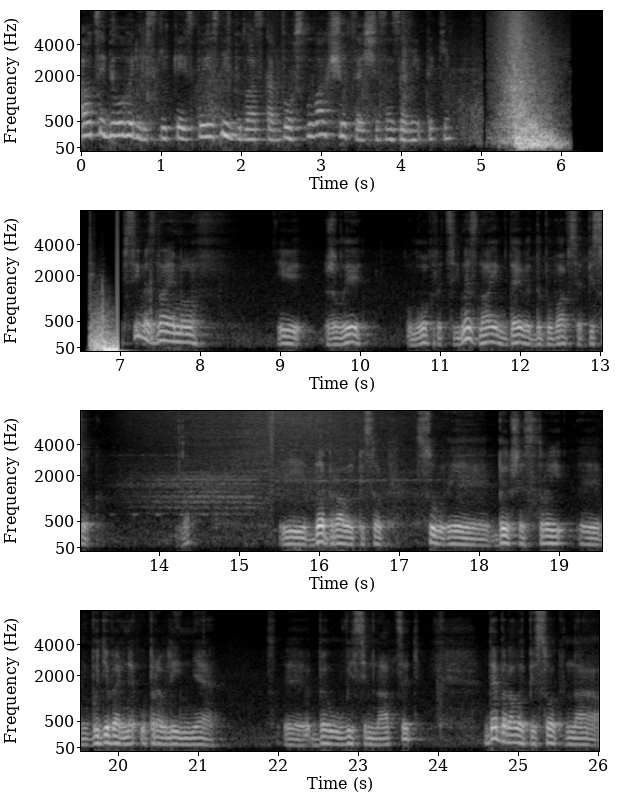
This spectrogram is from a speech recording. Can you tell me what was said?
А оцей білогорівський кейс, поясніть, будь ласка, в двох словах, що це ще за землі такі? Всі ми знаємо і жили у Лохвиці, і ми знаємо, де видобувався пісок. Да? І де брали пісок е, бивше строй, е, будівельне управління е, БУ-18, де брали пісок на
